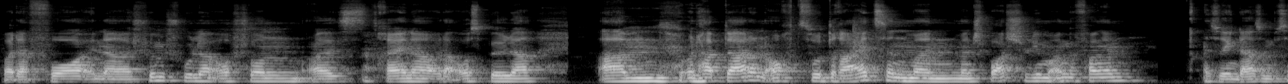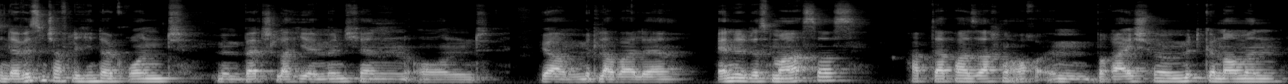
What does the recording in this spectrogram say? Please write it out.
war davor in der Schwimmschule auch schon als Trainer oder Ausbilder ähm, und habe da dann auch 2013 mein, mein Sportstudium angefangen. Deswegen da so ein bisschen der wissenschaftliche Hintergrund mit dem Bachelor hier in München und ja, mittlerweile Ende des Masters. Hab da paar Sachen auch im Bereich Schwimmen mitgenommen,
